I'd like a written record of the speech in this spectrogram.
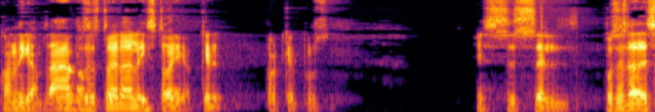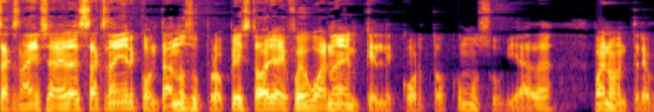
cuando digamos, ah, pues esto era la historia. Porque, pues, ese es el. Pues era de Zack Snyder. O sea, era Zack Snyder contando su propia historia y fue Warner el que le cortó como su viada. Bueno, entre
